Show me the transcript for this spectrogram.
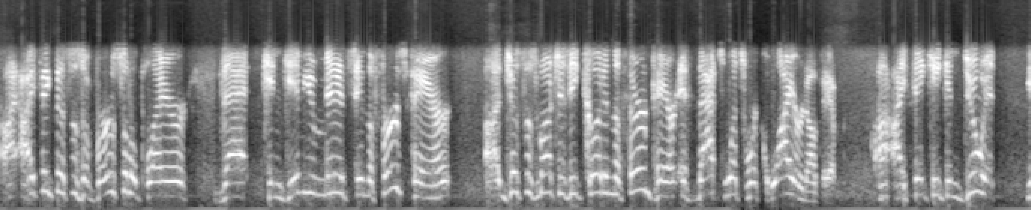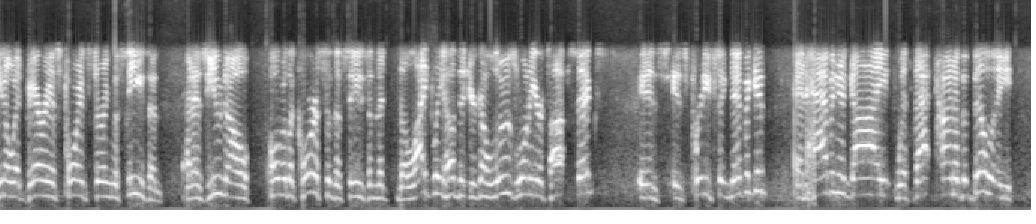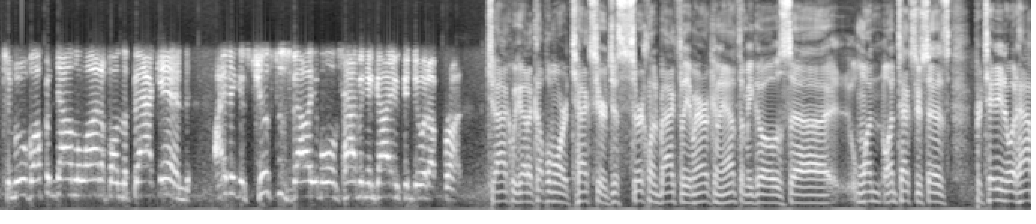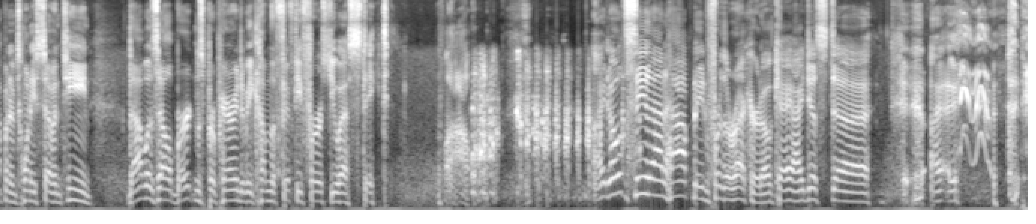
I, I think this is a versatile player that can give you minutes in the first pair uh, just as much as he could in the third pair if that's what's required of him. Uh, I think he can do it, you know, at various points during the season. And as you know, over the course of the season, the, the likelihood that you're going to lose one of your top six is is pretty significant. And having a guy with that kind of ability to move up and down the lineup on the back end, I think is just as valuable as having a guy who can do it up front. Jack, we got a couple more texts here. Just circling back to the American anthem, he goes. Uh, one one texter says, pertaining to what happened in 2017, that was Albertans preparing to become the 51st U.S. state. Wow. I don't see that happening for the record, okay? I just, uh, I,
